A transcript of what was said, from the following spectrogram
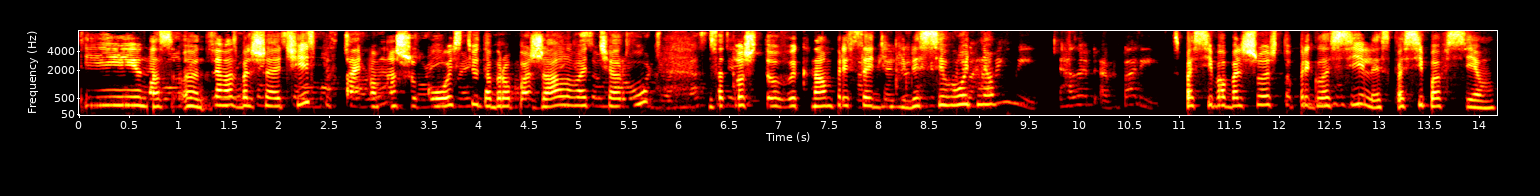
И у нас, э, для нас большая честь представить вам нашу гостью. Добро пожаловать, Чару, за то, что вы к нам присоединились сегодня. Спасибо большое, что пригласили. Спасибо всем.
